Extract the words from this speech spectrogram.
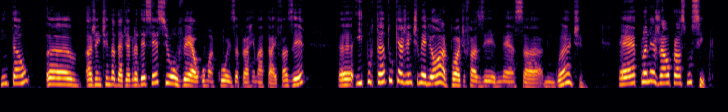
Então uh, a gente ainda deve agradecer se houver alguma coisa para arrematar e fazer. Uh, e, portanto, o que a gente melhor pode fazer nessa minguante é planejar o próximo ciclo.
